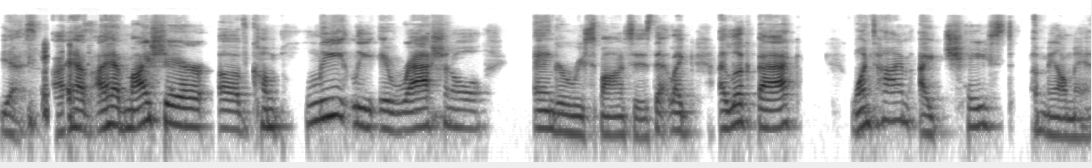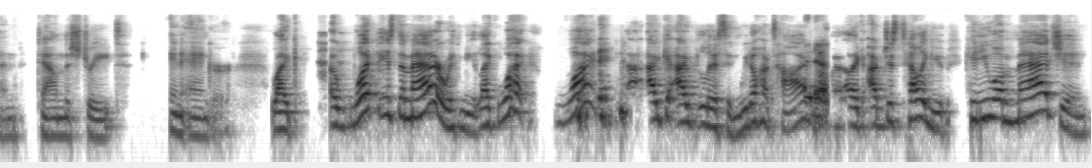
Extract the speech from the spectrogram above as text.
yes, I have I have my share of completely irrational anger responses that like I look back one time I chased a mailman down the street in anger. Like uh, what is the matter with me? Like what what I, I, I listen, we don't have time. Like I'm just telling you, can you imagine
